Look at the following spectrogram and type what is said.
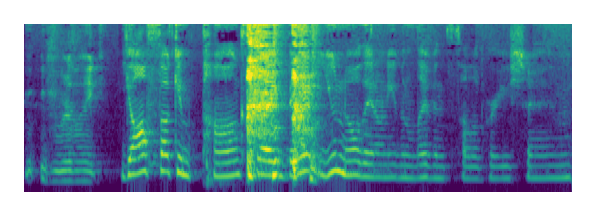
we were like, y'all fucking punks. Like, they, you know, they don't even live in celebration.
